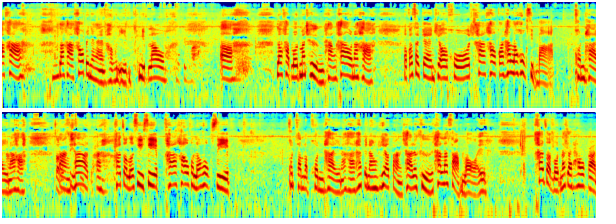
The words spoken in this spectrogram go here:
ราคา ราคาเข้าเป็นยังไงนะคะคุณอีฟคุณอีฟเล่าหกสิบบาทเออเราขับรถมาถึงทางเข้านะคะแล้วก็สแกน QR code ค่าเข้าก็ท่านละ60บาทคนไทยนะคะ ต่างชาติ อะ ค่าจอดรถ40ค่าเข้าคนละ60คนสำหรับคนไทยนะคะ ถ้าเป็นนักท่องเที่ยวต่างชาติก็คือท่านละ300 ค่าจอดรถน่าจะเท่ากัน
